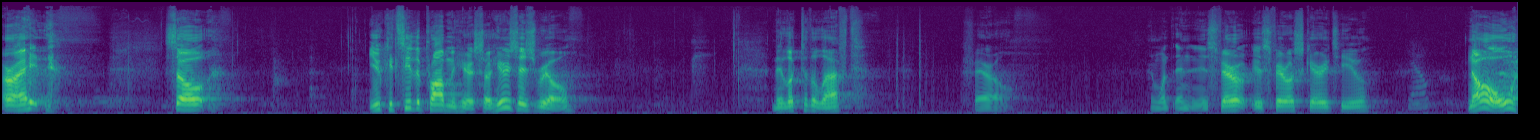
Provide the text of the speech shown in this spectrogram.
All right? So, you can see the problem here. So, here's Israel. They look to the left, Pharaoh. And, what, and is, Pharaoh, is Pharaoh scary to you? No. No?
